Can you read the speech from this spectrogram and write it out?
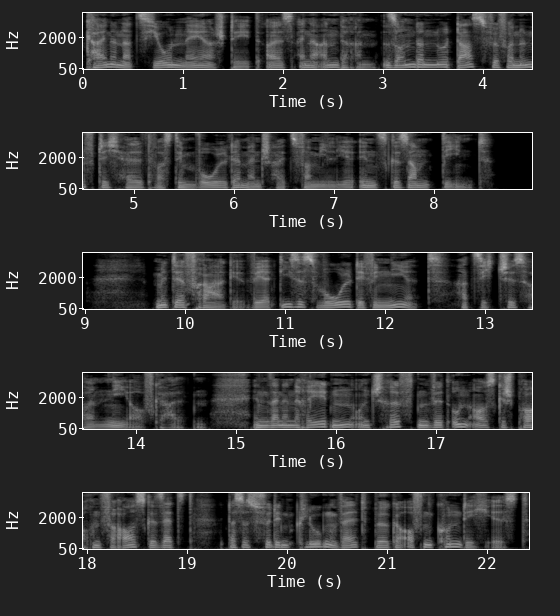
keiner Nation näher steht als einer anderen, sondern nur das für vernünftig hält, was dem Wohl der Menschheitsfamilie insgesamt dient. Mit der Frage, wer dieses Wohl definiert, hat sich Chisholm nie aufgehalten. In seinen Reden und Schriften wird unausgesprochen vorausgesetzt, dass es für den klugen Weltbürger offenkundig ist,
